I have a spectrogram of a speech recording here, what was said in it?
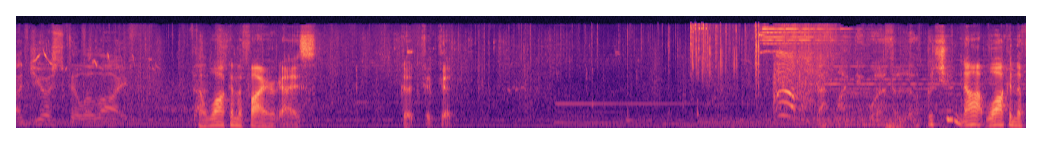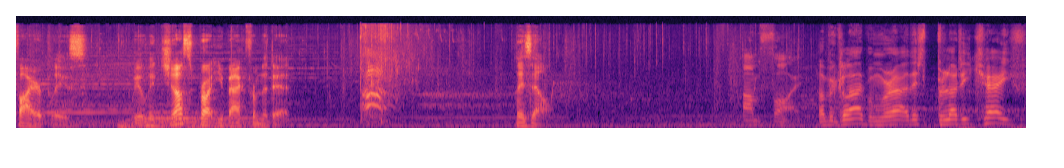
and you're still alive. Don't walk in the fire, guys. Good, good, good. That might be worth a look. Would you not walk in the fire, please? We only just brought you back from the dead. Lae'zel. I'm fine. I'll be glad when we're out of this bloody cave.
